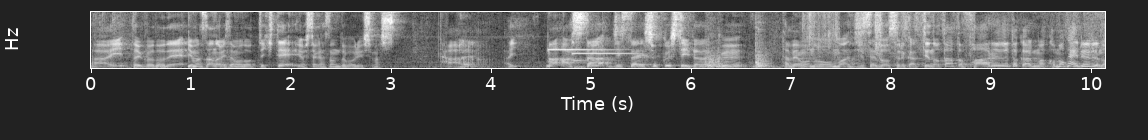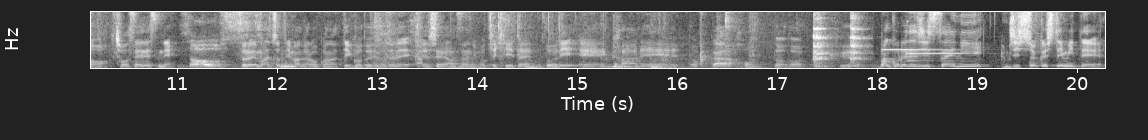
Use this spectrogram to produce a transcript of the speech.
はい。ということでゆまさんの店戻ってきて吉高さんと合流しました。はい、まあ明日実際食していただく食べ物をまあ実際どうするかっていうのとあとファールとかまあ細かいルールの調整ですね。そうっす。それをまあちょっと今から行っていこうということで吉川さんに持ってきていただいた通り、えーカレーとかホットドッグ。まあこれで実際に実食してみて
